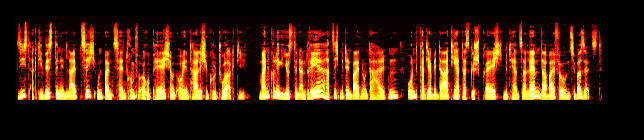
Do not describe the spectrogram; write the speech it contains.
Sie ist Aktivistin in Leipzig und beim Zentrum für europäische und orientalische Kultur aktiv. Mein Kollege Justin Andrehe hat sich mit den beiden unterhalten und Katja Bedati hat das Gespräch mit Herrn Salem dabei für uns übersetzt.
